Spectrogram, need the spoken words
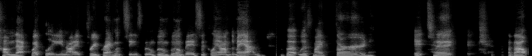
come that quickly. You know, I had three pregnancies, boom, boom, boom, basically on demand. But with my third, it took about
